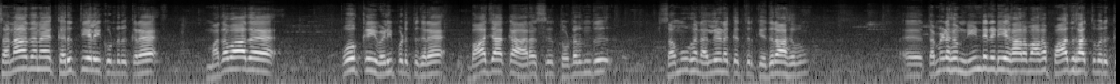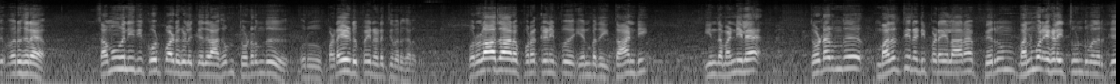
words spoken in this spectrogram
சனாதன கருத்தியலை கொண்டிருக்கிற மதவாத போக்கை வெளிப்படுத்துகிற பாஜக அரசு தொடர்ந்து சமூக நல்லிணக்கத்திற்கு எதிராகவும் தமிழகம் நீண்ட நெடிய காலமாக பாதுகாத்து வருகிற சமூக நீதி கோட்பாடுகளுக்கு எதிராகவும் தொடர்ந்து ஒரு படையெடுப்பை நடத்தி வருகிறது. பொருளாதார புறக்கணிப்பு என்பதை தாண்டி இந்த மண்ணில தொடர்ந்து மதத்தின் அடிப்படையிலான பெரும் வன்முறைகளை தூண்டுவதற்கு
